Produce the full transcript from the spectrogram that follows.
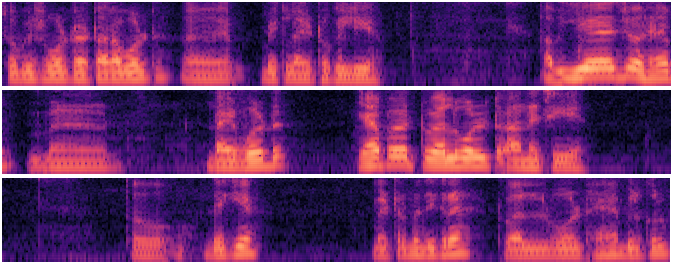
24 वोल्ट 18 वोल्ट बैक लाइटों के लिए। अब ये जो है डाइवर्ड, यहाँ पर 12 वोल्ट आने चाहिए। तो देखिए, मीटर में दिख रहा है 12 वोल्ट है, बिल्कुल।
